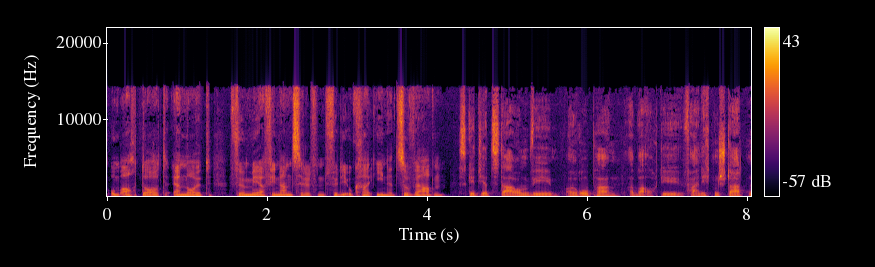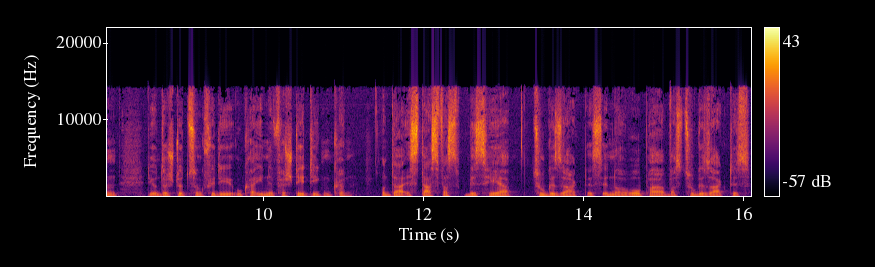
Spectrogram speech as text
um auch dort erneut für mehr Finanzhilfen für die Ukraine zu werben. Es geht jetzt darum, wie Europa, aber auch die Vereinigten Staaten die Unterstützung für die Ukraine verstetigen können. Und da ist das, was bisher zugesagt ist in Europa, was zugesagt ist,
